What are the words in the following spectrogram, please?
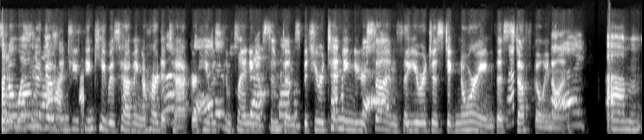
But how long ago did you attack. think he was having a heart attack or he was complaining of symptoms, but you were tending to your son, so you were just ignoring the stuff going on? Um,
